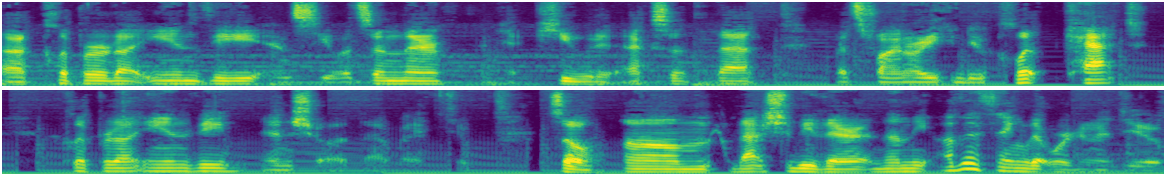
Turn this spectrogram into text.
uh, klipper.env and see what's in there, and hit Q to exit that. That's fine. Or you can do clip cat klipper.env and show it that way too. So um, that should be there. And then the other thing that we're going to do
